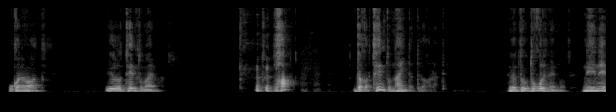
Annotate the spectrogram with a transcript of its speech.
お金は？いや、テントないの？は？だからテントないんだって、だからって。ど、どこで寝んの？って。ねえねえ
